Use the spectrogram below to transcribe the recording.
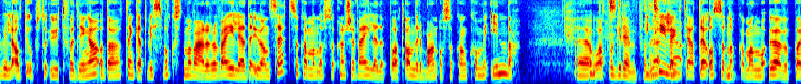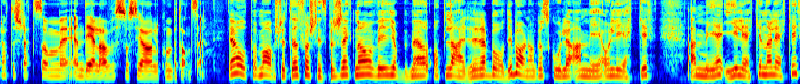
vil det alltid oppstå utfordringer. og da tenker jeg at Hvis voksne må være der og veilede uansett, så kan man også kanskje veilede på at andre barn også kan komme inn. da. Eh, og at, I tillegg til at det er også noe man må øve på, rett og slett som en del av sosial kompetanse. Jeg holder på med å avslutte et forskningsprosjekt nå. Vi jobber med at lærere både i barnehage og skole er med og leker. Er med i leken og leker.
